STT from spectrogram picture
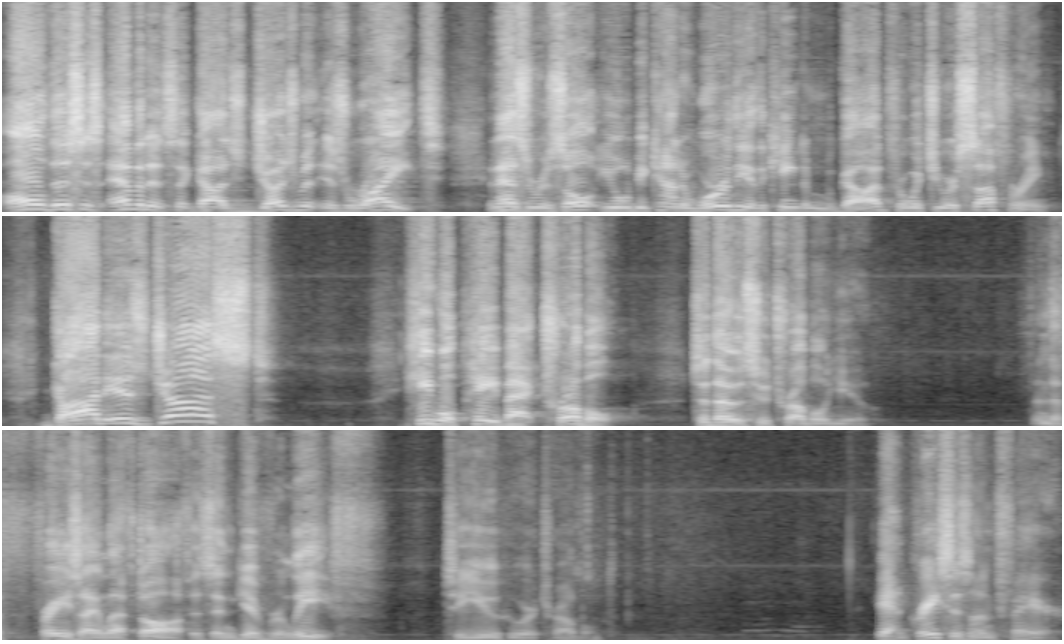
all this is evidence that God's judgment is right. And as a result, you will be counted worthy of the kingdom of God for which you are suffering. God is just. He will pay back trouble to those who trouble you. And the phrase I left off is and give relief to you who are troubled. Yeah, grace is unfair.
